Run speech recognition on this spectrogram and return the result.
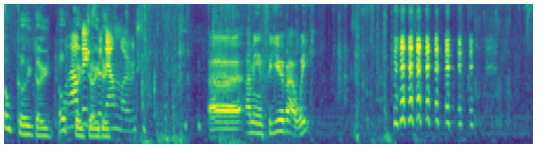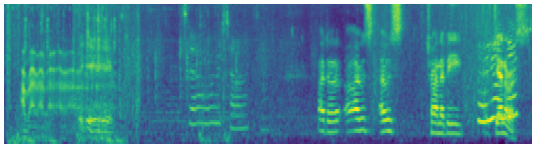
Okay, dude. Okay, Well, how big is the download? Uh, I mean, for you, about a week. so tough. I don't. I was. I was trying to be generous.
